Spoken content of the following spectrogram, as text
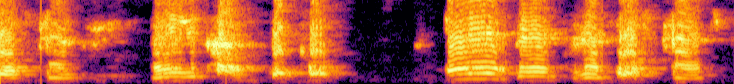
اوکی می خاید فقط این یه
